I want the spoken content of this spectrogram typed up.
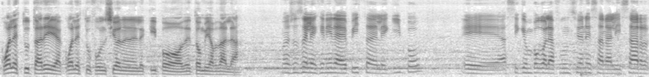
cuál es tu tarea, cuál es tu función en el equipo de Tommy Abdala. Bueno, yo soy la ingeniera de pista del equipo, eh, así que un poco la función es analizar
